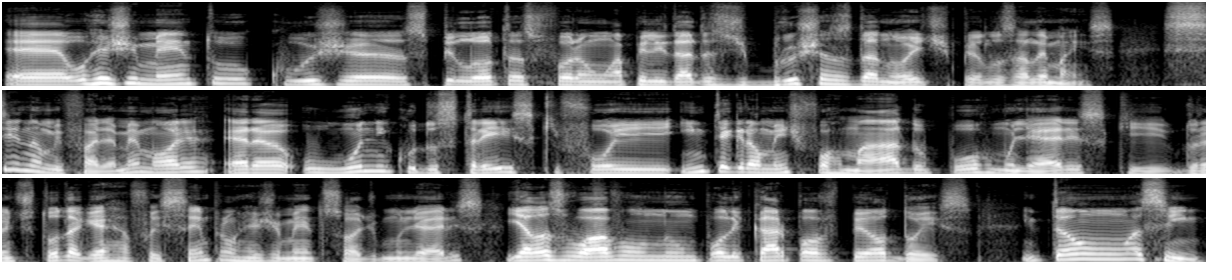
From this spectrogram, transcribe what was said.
É o regimento cujas pilotas foram apelidadas de Bruxas da Noite pelos alemães. Se não me falha a memória, era o único dos três que foi integralmente formado por mulheres, que durante toda a guerra foi sempre um regimento só de mulheres, e elas voavam num Polikarpov PO2. Então, assim,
